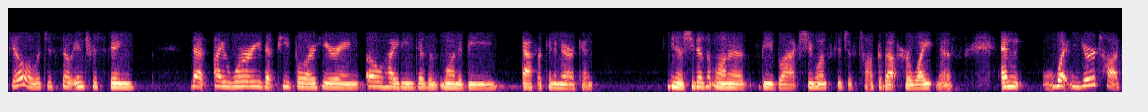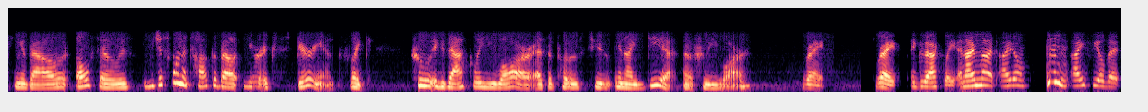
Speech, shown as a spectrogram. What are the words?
still which is so interesting that i worry that people are hearing oh heidi doesn't want to be african american you know she doesn't want to be black. She wants to just talk about her whiteness. And what you're talking about also is you just want to talk about your experience like who exactly you are as opposed to an idea of who you are. Right Right, exactly. And I'm not I don't I feel that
